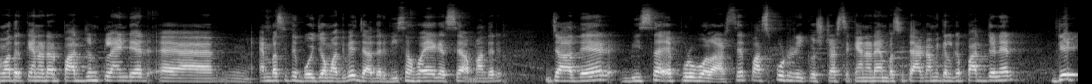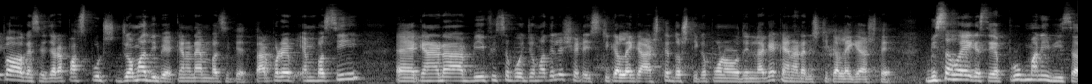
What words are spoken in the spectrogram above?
আমাদের কানাডার পাঁচজন ক্লায়েন্টের এম্বাসিতে বই জমা দিবে, যাদের ভিসা হয়ে গেছে আমাদের। যাদের ভিসা অ্যাপ্রুভাল আসছে পাসপোর্ট রিকোয়েস্ট আসছে কানাডা এম্বাসিতে আগামীকালকে পাঁচজনের ডেট পাওয়া গেছে, যারা পাসপোর্ট জমা দিবে কানাডা এম্বাসিতে তারপরে এম্বাসি কানাডা বিএফিসে বই জমা দিলে সেটা স্টিকার লাগে আসতে, দশ থেকে পনেরো দিন লাগে কানাডার স্টিকার লাগে আসতে। ভিসা হয়ে গেছে approve money visa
